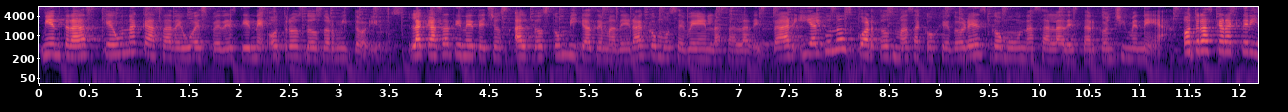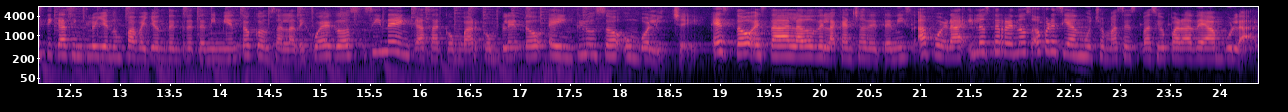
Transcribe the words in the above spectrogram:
mientras que una casa de huéspedes tiene otros dos dormitorios. La casa tiene techos altos con vigas de madera como se ve en la sala de estar y algunos cuartos más acogedores como una sala de estar con chimenea. Otras características incluyen un pabellón de entretenimiento con sala de juegos, cine en casa con bar completo e incluso un boliche. Esto está al lado de la cancha de tenis afuera y los terrenos ofrecían mucho más espacio para deambular.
